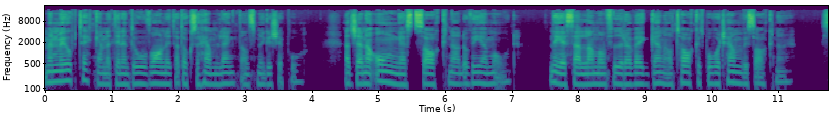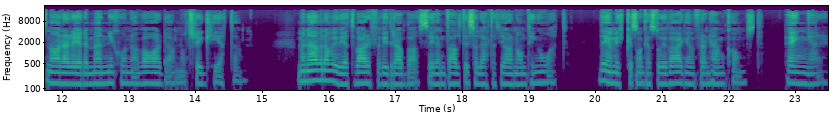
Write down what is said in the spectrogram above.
Men med upptäckandet är det inte ovanligt att också hemlängtan smyger sig på. Att känna ångest, saknad och vemod. Det är sällan de fyra väggarna och taket på vårt hem vi saknar. Snarare är det människorna, vardagen och tryggheten. Men även om vi vet varför vi drabbas så är det inte alltid så lätt att göra någonting åt. Det är mycket som kan stå i vägen för en hemkomst. Pengar,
